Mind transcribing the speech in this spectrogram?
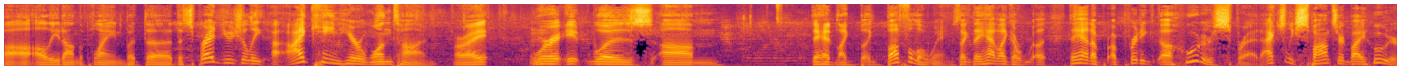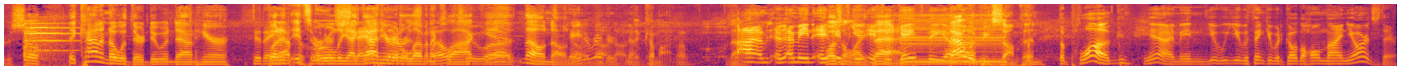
uh, I'll eat on the plane. But the the spread usually I came here one time, all right, mm. where it was. Um, they had like like buffalo wings, like they had like a uh, they had a, a pretty a Hooters spread, actually sponsored by Hooters. So they kind of know what they're doing down here. but it, it's early. I got here at eleven well o'clock. To, uh, yeah, no, no, no, no, no, no, Come on. No. I, I mean, if, Wasn't you, like if that. you gave the uh, that would uh, be something. The, the, plug, yeah. I mean, you you would think you would go the whole nine yards there.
